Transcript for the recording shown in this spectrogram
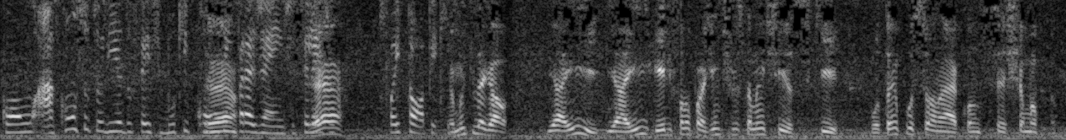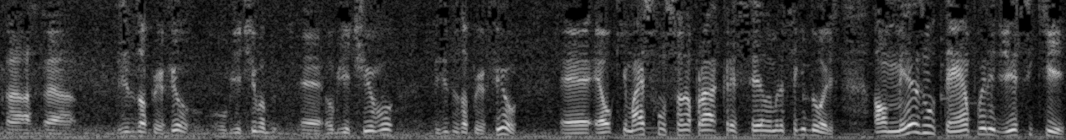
com a consultoria do Facebook contem é. pra gente. Se é. Foi top aqui. É muito legal. E aí, e aí ele falou pra gente justamente isso, que botão impulsionar quando você chama a, a, visitas ao perfil, objetivo, é, objetivo visitas ao perfil, é, é o que mais funciona para crescer o número de seguidores. Ao mesmo tempo, ele disse que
